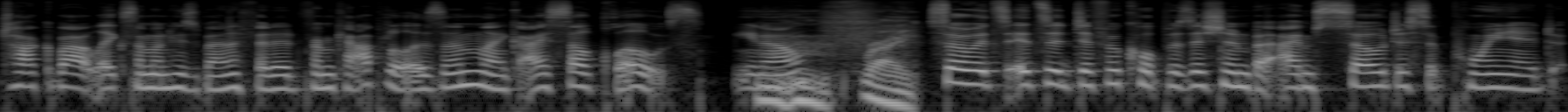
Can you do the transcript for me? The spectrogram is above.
talk about like someone who's benefited from capitalism. Like I sell clothes, you know. right. So it's it's a difficult position, but I'm so disappointed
